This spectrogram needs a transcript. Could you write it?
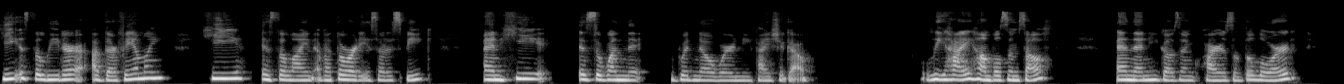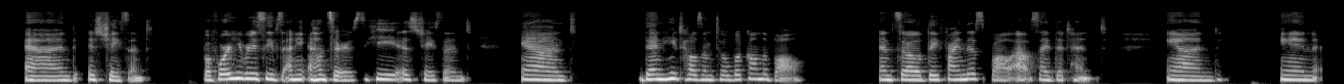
He is the leader of their family. He is the line of authority, so to speak, and he is the one that would know where Nephi should go. Lehi humbles himself, and then he goes and inquires of the Lord and is chastened. Before he receives any answers, he is chastened. And then he tells him to look on the ball. And so they find this ball outside the tent. And in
